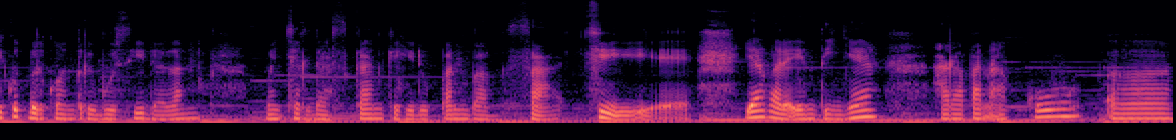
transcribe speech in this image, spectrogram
ikut berkontribusi dalam mencerdaskan kehidupan bangsa. Cie. Ya pada intinya harapan aku uh,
